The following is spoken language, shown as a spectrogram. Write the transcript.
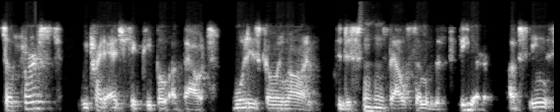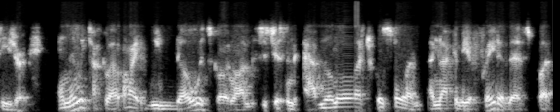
So, first, we try to educate people about what is going on to mm-hmm. dispel mm-hmm. some of the fear of seeing seizure. And then we talk about, all right, we know what's going on. This is just an abnormal electrical storm. I'm not going to be afraid of this, but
